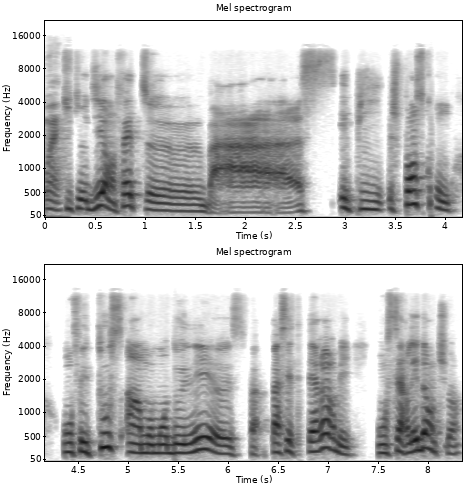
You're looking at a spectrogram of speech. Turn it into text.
ouais. tu te dis en fait, euh, bah, et puis je pense qu'on on fait tous à un moment donné, euh, pas, cette erreur, mais on serre les dents, tu vois.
